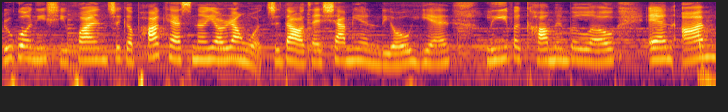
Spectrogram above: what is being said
如果你喜欢这个 podcast 呢，要让我知道，在下面留言，leave a comment below. And I'm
